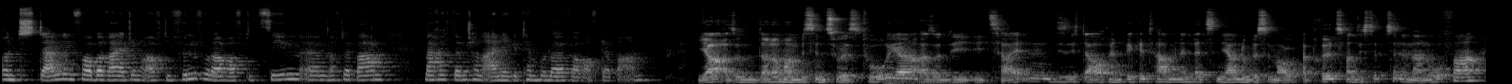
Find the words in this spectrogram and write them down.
Und dann in Vorbereitung auf die 5 oder auch auf die 10 ähm, auf der Bahn mache ich dann schon einige Tempoläufe auch auf der Bahn. Ja, also dann nochmal ein bisschen zur Historie, also die, die Zeiten, die sich da auch entwickelt haben in den letzten Jahren. Du bist im April 2017 in Hannover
